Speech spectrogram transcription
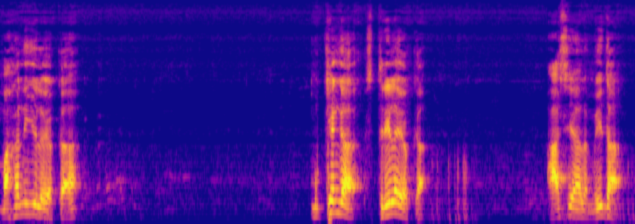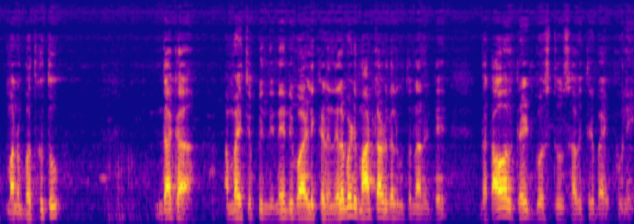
మహనీయుల యొక్క ముఖ్యంగా స్త్రీల యొక్క ఆశయాల మీద మనం బతుకుతూ ఇందాక అమ్మాయి చెప్పింది నేను వాళ్ళు ఇక్కడ నిలబడి మాట్లాడగలుగుతున్నానంటే that all credit goes to Savitribai Phule.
